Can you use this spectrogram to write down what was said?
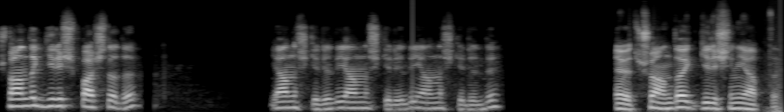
Şu anda giriş başladı. Yanlış girildi, yanlış girildi, yanlış girildi. Evet şu anda girişini yaptı.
